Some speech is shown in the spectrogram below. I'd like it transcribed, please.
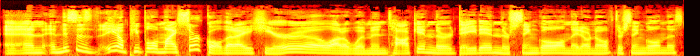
and and this is you know people in my circle that I hear a lot of women talking. They're dating, they're single, and they don't know if they're single in this,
